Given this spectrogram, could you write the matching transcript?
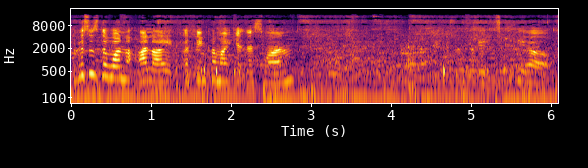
But this is the one that I like. I think I might get this one. It's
